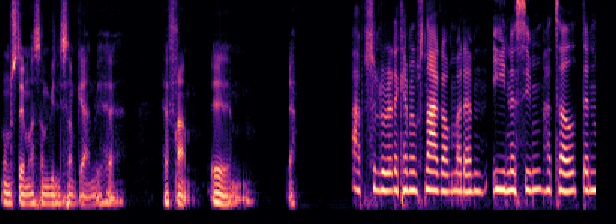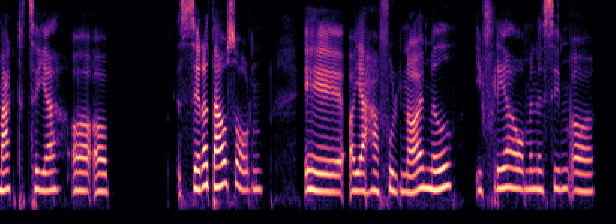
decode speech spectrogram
nogle stemmer, som vi ligesom gerne vil have, have frem. Øh, ja. Absolut, og der kan man jo snakke om, hvordan I Nassim har taget den magt til jer og, og sætter dagsordenen. Øh, og jeg har fulgt nøje med i flere år med Nassim, og,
